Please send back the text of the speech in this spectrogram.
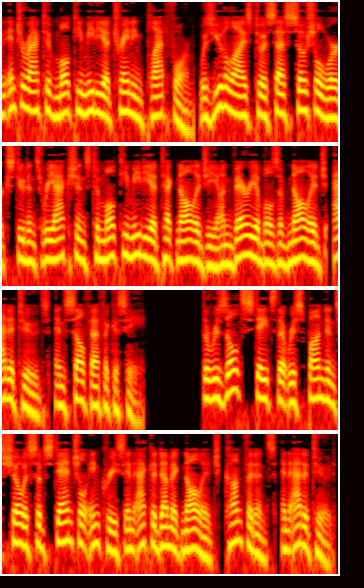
an interactive multimedia training platform, was utilized to assess social work students' reactions to multimedia technology on variables of knowledge, attitudes, and self-efficacy. The results states that respondents show a substantial increase in academic knowledge, confidence, and attitude.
